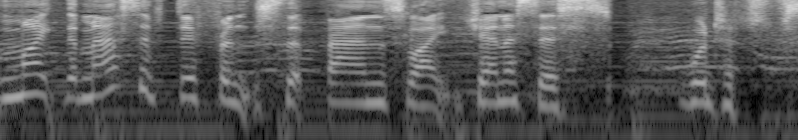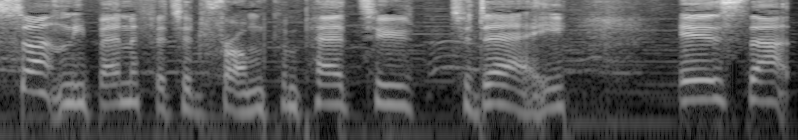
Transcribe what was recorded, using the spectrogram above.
Mike, the massive difference that bands like Genesis would have certainly benefited from compared to today is that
